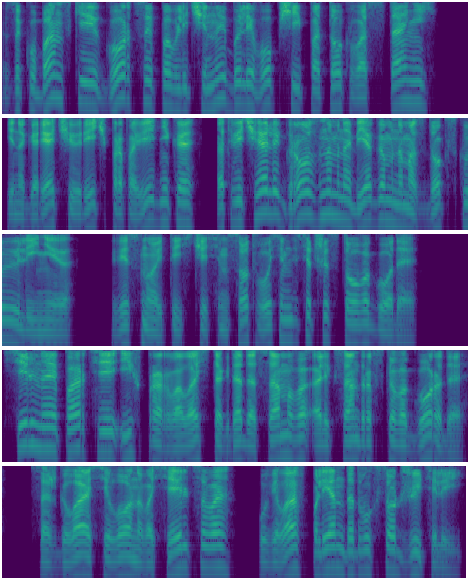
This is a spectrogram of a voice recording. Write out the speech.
Закубанские горцы повлечены были в общий поток восстаний и на горячую речь проповедника отвечали грозным набегом на Моздокскую линию весной 1786 года. Сильная партия их прорвалась тогда до самого Александровского города, сожгла село Новосельцево, увела в плен до 200 жителей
